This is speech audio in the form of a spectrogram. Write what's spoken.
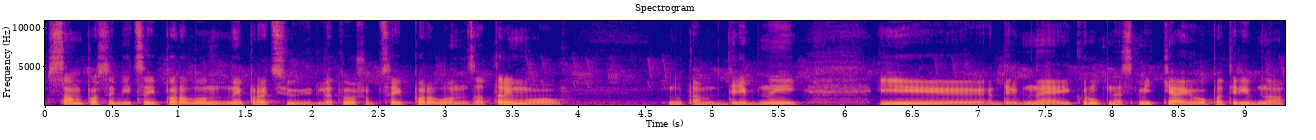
сам по собі цей поролон не працює. Для того, щоб цей поролон затримував ну, там, дрібний і дрібне і крупне сміття, його потрібно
